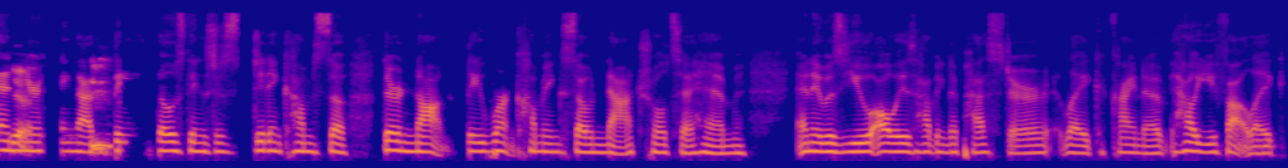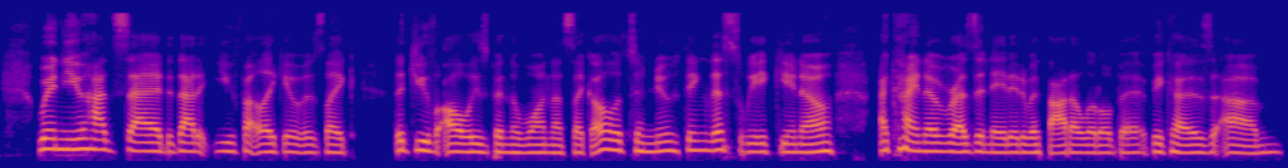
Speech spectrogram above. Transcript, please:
and Yeah. you're saying that they, those things just didn't come so they're not they weren't coming so natural to him and it was you always having to pester like kind of how you felt mm-hmm. like when you had said that you felt like it was like that you've always been the one that's like oh it's a new thing this week you know i kind of resonated with that a little bit because um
